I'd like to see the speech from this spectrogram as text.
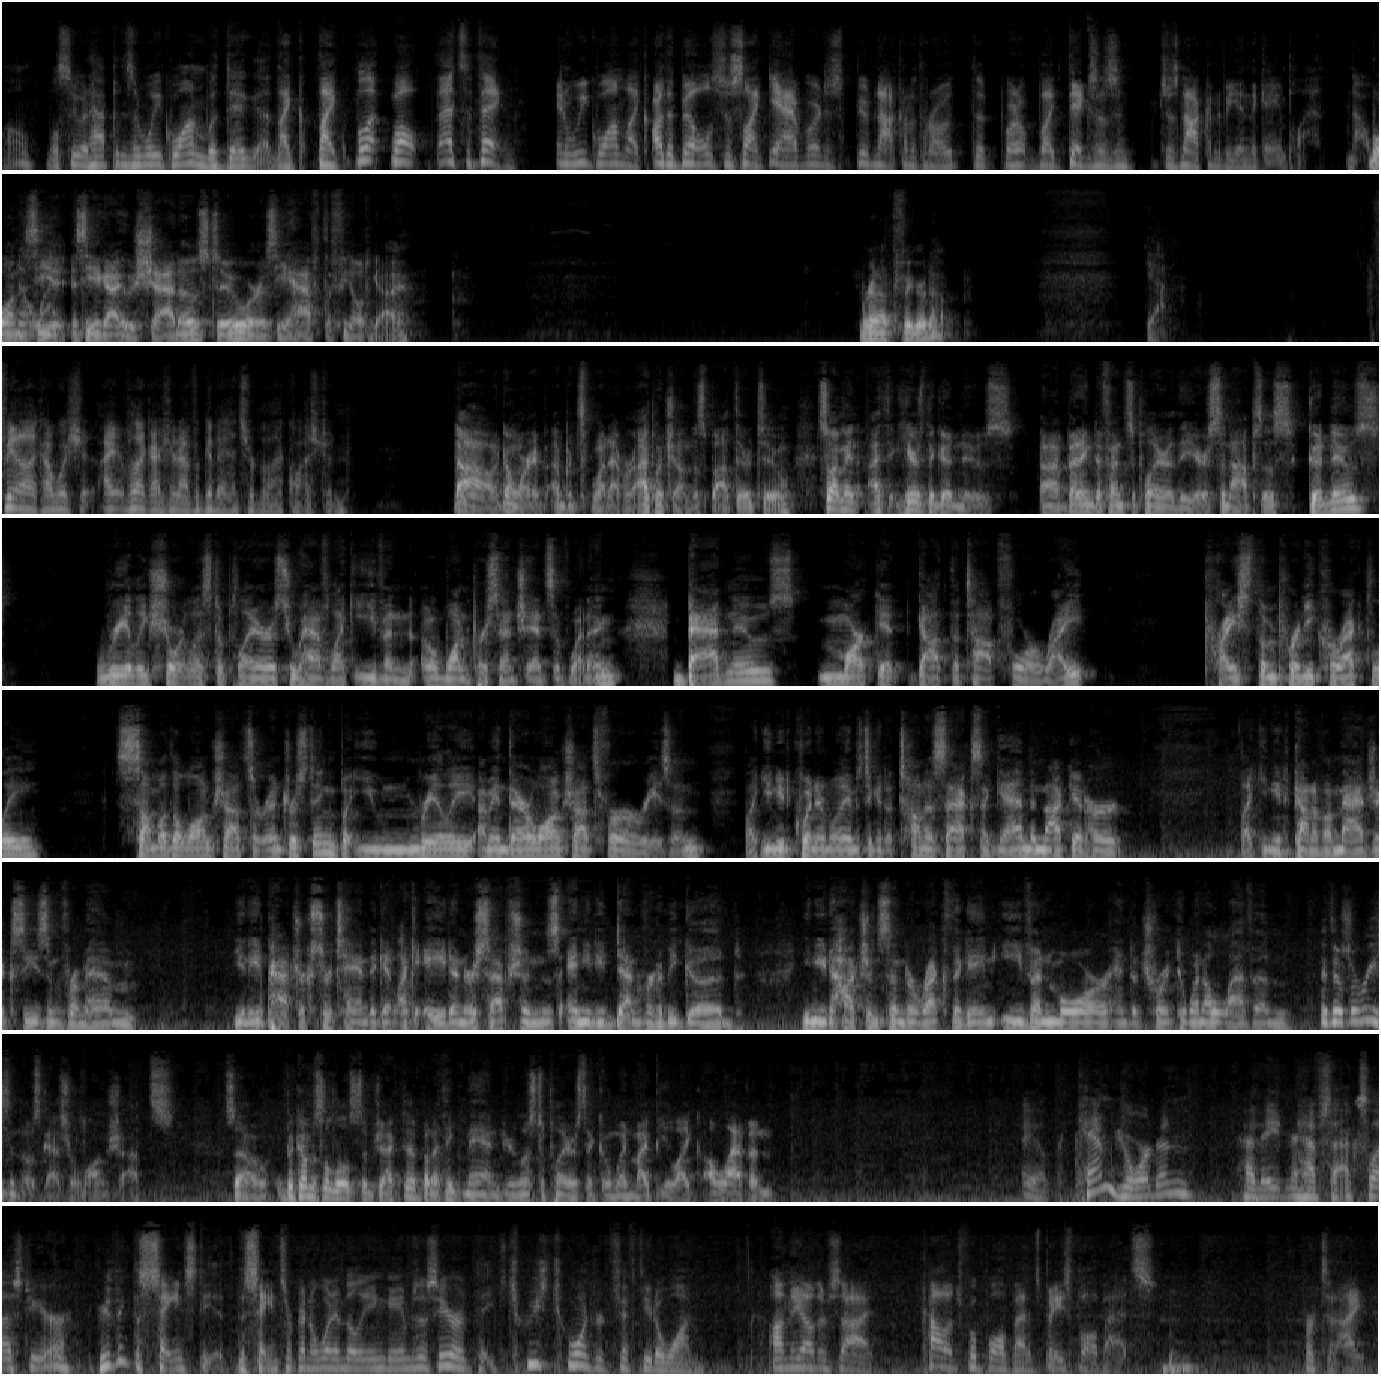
well, we'll see what happens in week one with Dig. Like, like, well, that's the thing. In week one, like, are the Bills just like, yeah, we're just we're not going to throw the like Diggs isn't just not going to be in the game plan. No. Well, no is he is he a guy who shadows too, or is he half the field guy? We're gonna have to figure it out. Feel like I wish I feel like I should have a good answer to that question. Oh, don't worry. It's whatever. I put you on the spot there too. So I mean, I think here's the good news. Uh, betting defensive player of the year synopsis. Good news. Really short list of players who have like even a one percent chance of winning. Bad news. Market got the top four right. Priced them pretty correctly. Some of the long shots are interesting, but you really, I mean, they're long shots for a reason. Like you need Quinnen Williams to get a ton of sacks again and not get hurt. Like you need kind of a magic season from him. You need Patrick Surtain to get like eight interceptions, and you need Denver to be good. You need Hutchinson to wreck the game even more, and Detroit to win 11. Like, there's a reason those guys are long shots. So it becomes a little subjective, but I think, man, your list of players that can win might be like 11. Hey, Cam Jordan had eight and a half sacks last year. If you think the Saints the Saints are going to win a million games this year, he's 250 to one. On the other side, college football bets, baseball bets for tonight.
